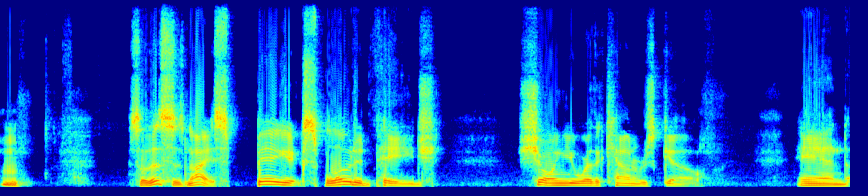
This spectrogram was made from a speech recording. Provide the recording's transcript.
Hmm. So this is nice. Big exploded page showing you where the counters go. And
